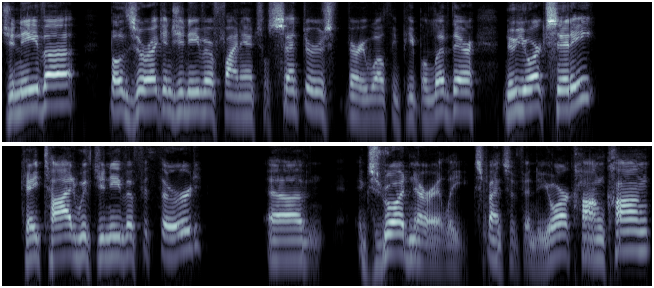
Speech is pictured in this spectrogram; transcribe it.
Geneva, both Zurich and Geneva are financial centers. Very wealthy people live there. New York City, okay, tied with Geneva for third. Um, extraordinarily expensive in New York. Hong Kong,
